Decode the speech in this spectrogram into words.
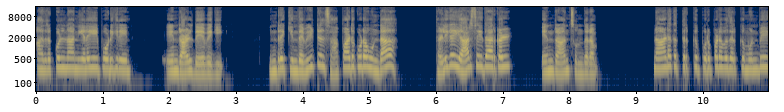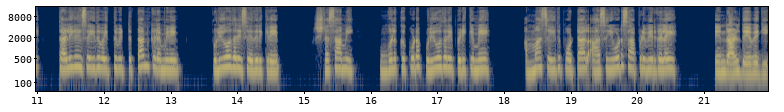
அதற்குள் நான் இலையை போடுகிறேன். என்றாள் தேவகி. இன்றைக்கு இந்த வீட்டில் சாப்பாடு கூட உண்டா? தளிகை யார் செய்தார்கள்? என்றான் சுந்தரம். நாடகத்திற்கு புறப்படுவதற்கு முன்பே தளிகை செய்து வைத்துவிட்டுத்தான் கிளம்பினேன். புளியோதரை செய்திருக்கிறேன். கிருஷ்ணசாமி உங்களுக்கு கூட புளியோதரை பிடிக்குமே. அம்மா செய்து போட்டால் ஆசையோடு சாப்பிடுவீர்களே. என்றாள் தேவகி.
